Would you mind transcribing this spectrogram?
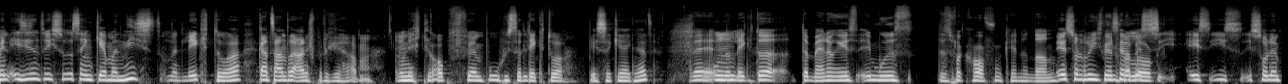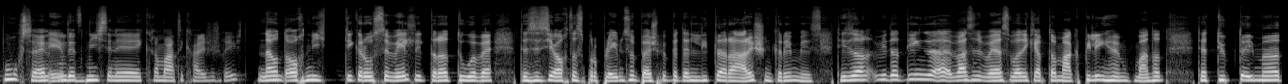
Ich meine, es ist natürlich so, dass ein Germanist und ein Lektor ganz andere Ansprüche haben. Und ich glaube, für ein Buch ist der Lektor besser geeignet. Weil Und- der Lektor der Meinung ist, ich muss das verkaufen können dann. Es soll richtig sein, aber es, es, ist, es soll ein Buch sein Eben. und jetzt nicht eine grammatikalische Schrift. Na, und auch nicht die große Weltliteratur, weil das ist ja auch das Problem zum Beispiel bei den literarischen Krimis. Dieser, wie der Ding, äh, weiß nicht, wer es war, ich glaube, der Mark Billingham gemeint hat, der Typ, der immer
